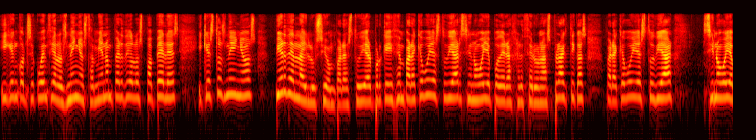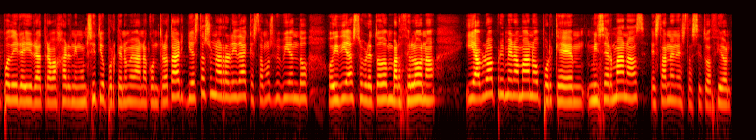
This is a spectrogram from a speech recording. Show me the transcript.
y que en consecuencia los niños también han perdido los papeles y que estos niños pierden la ilusión para estudiar porque dicen, ¿para qué voy a estudiar si no voy a poder ejercer unas prácticas? ¿Para qué voy a estudiar si no voy a poder ir a trabajar en ningún sitio porque no me van a contratar. Y esta es una realidad que estamos viviendo hoy día, sobre todo en Barcelona. Y hablo a primera mano porque mis hermanas están en esta situación.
